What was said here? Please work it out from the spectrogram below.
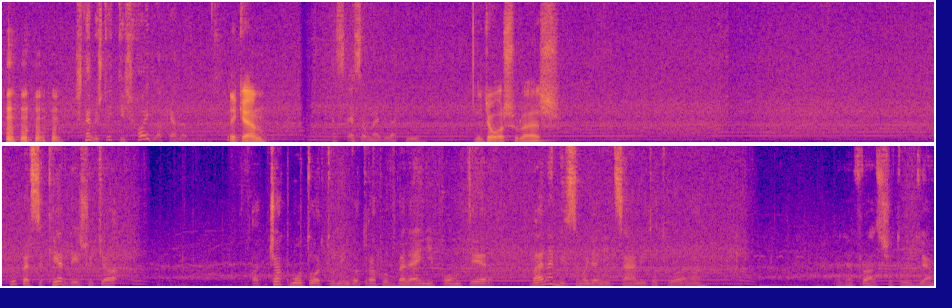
És nem is itt is hagylak el amúgy. Igen. Ez, ez a meglepő. Gyorsulás. Jó, persze kérdés, hogyha ha csak motortuningot rakok bele ennyi pontért, Bár nem hiszem, hogy annyit számított volna. A franc se tudja.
